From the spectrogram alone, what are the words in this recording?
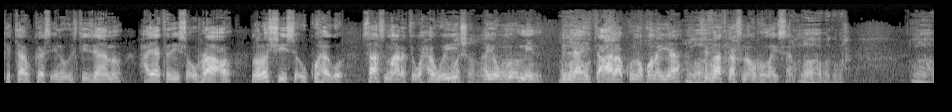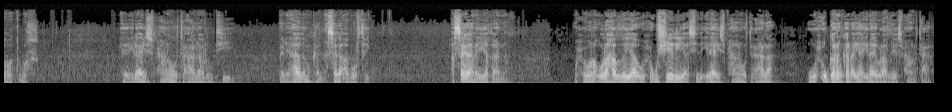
kitaabkaas inuu iltizaamo xayaatadiisa u raaco noloshiisa uu ku hago. Saas maaragtay waxaa weeye ayuu mu'min bilaahi tacaala ku noqonayaa sifaadkaasna u rumaysan. Allahu akbar. Allahu akbar. Ee ilaahay subxaanahu watacaala runtii bani aadamkan isaga abuurtay. Asagaana yaqaana wuxuuna ula hadlayaa wuxuu u sheegayaa sida ilaahay subxaana watacaala uu wax u garan karo ayaa ilahay ula hadlaya subxana watacaala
